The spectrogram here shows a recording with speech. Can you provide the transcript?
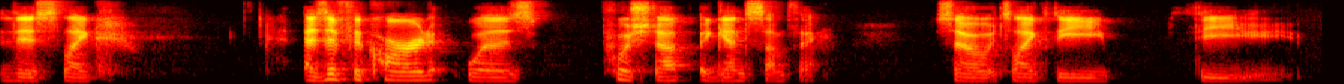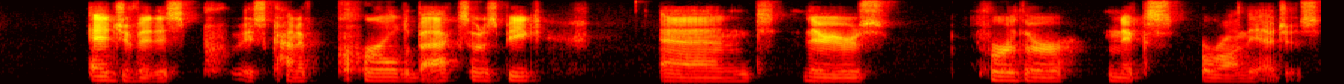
this like, as if the card was pushed up against something. So it's like the the edge of it is is kind of curled back, so to speak, and there's further nicks around the edges.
